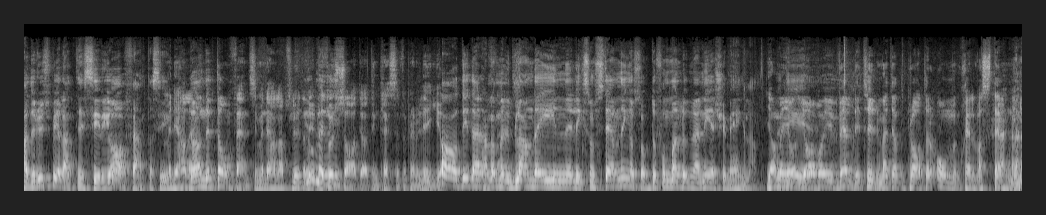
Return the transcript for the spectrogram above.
hade du spelat Serie A fantasy. Men det handlar hade- inte om fantasy, men det handlar absolut om Jo, det du först li- sa, att jag har ett intresse för Premier League. Ja. Ja, det där handlar om att blanda in liksom stämning och sånt. Då får man lugna ner sig med England. Ja, men För jag, det- jag var ju väldigt tydlig med att jag inte pratar om själva stämningen. Men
